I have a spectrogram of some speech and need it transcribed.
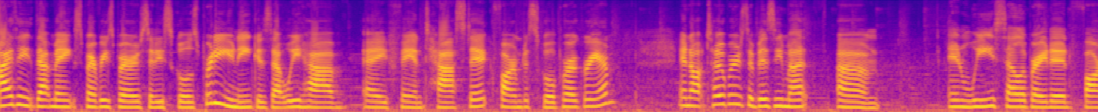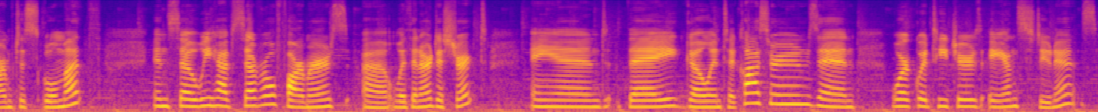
I think that makes Murfreesboro City Schools pretty unique is that we have a fantastic farm to school program. And October is a busy month, um, and we celebrated Farm to School Month. And so we have several farmers uh, within our district, and they go into classrooms and work with teachers and students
